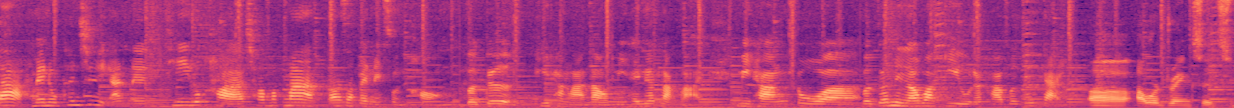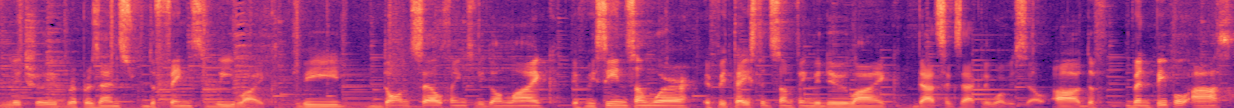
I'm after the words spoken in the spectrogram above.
ต้าเมนูขึ้นชื่ออีกอันนึงที่ลูกค้าชอบมากๆ ก็จะเป็นในส่วนของเบอร์เกอร์ที่ทางร้านเรามีให้เลือกหลากหลาย มีทั้งตัวเบอร์เกอร์เนื้อวากิวนะคะเบอร์เกอร์ไก่ Uh, our drinks, it literally represents the things we like. We don't sell things we don't like. If we seen somewhere, if we tasted something we do like, that's exactly what we sell. Uh, the, when people ask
